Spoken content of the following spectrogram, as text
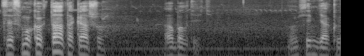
Це смокота така, що обалдеть. Ну всім дякую.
